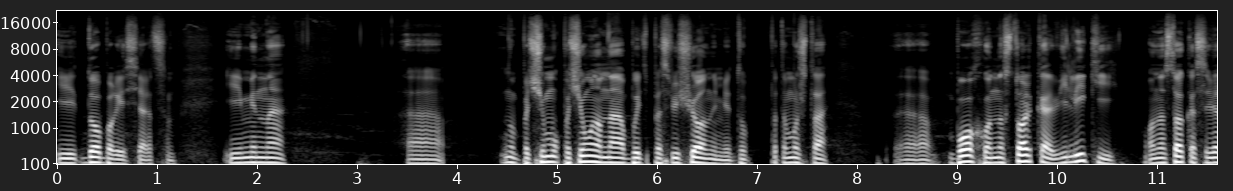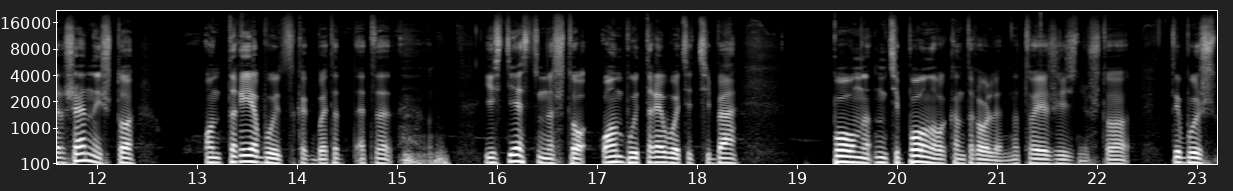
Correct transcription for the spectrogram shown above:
и добрые сердцем. И именно э, ну, почему, почему нам надо быть посвященными? То, потому что э, Бог, Он настолько великий, Он настолько совершенный, что Он требует, как бы это, это естественно, что Он будет требовать от тебя полно, ну, типа, полного контроля над твоей жизнью, что ты будешь,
